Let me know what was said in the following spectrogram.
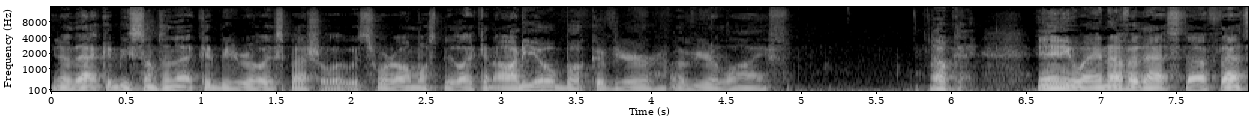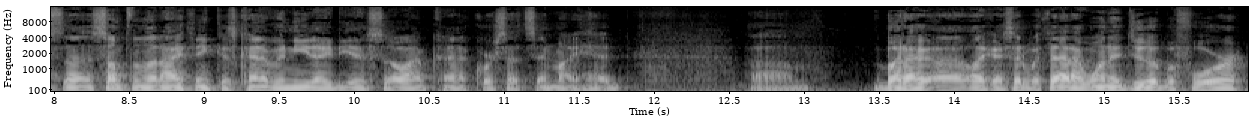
you know that could be something that could be really special. It would sort of almost be like an audio book of your of your life. Okay. Anyway enough of that stuff. That's uh, something that i think is kind of a neat idea. So i'm kind of of course that's in my head. Um, but I, uh, like I said, with that, I want to do it before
